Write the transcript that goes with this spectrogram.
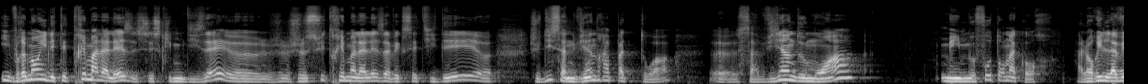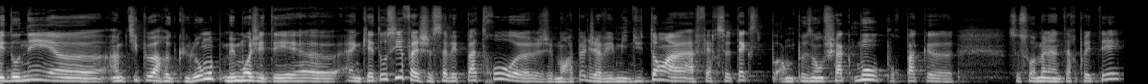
Il, vraiment, il était très mal à l'aise, c'est ce qu'il me disait. Je, je, suis très mal à l'aise avec cette idée. je lui dis, ça ne viendra pas de toi, ça vient de moi mais il me faut ton accord. Alors il l'avait donné euh, un petit peu à reculons, mais moi j'étais euh, inquiète aussi. Enfin, je savais pas trop. Euh, je me rappelle, j'avais mis du temps à, faire ce texte en pesant chaque mot pour pas que ce soit mal interprété.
